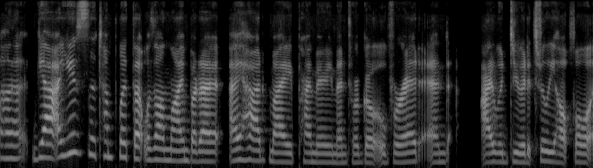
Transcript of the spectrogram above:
Uh, yeah, I used the template that was online, but I, I had my primary mentor go over it and I would do it. It's really helpful.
